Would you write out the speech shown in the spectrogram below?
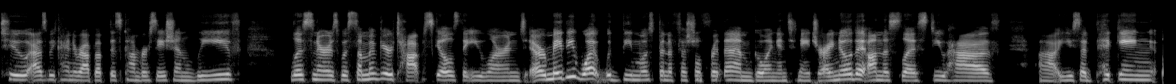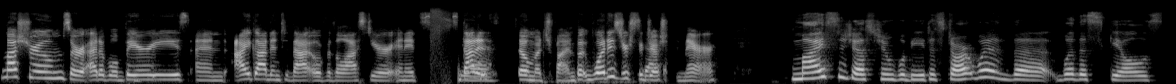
to, as we kind of wrap up this conversation, leave listeners with some of your top skills that you learned or maybe what would be most beneficial for them going into nature i know that on this list you have uh, you said picking mushrooms or edible mm-hmm. berries and i got into that over the last year and it's that yeah. is so much fun but what is your suggestion yeah. there my suggestion would be to start with the with the skills.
